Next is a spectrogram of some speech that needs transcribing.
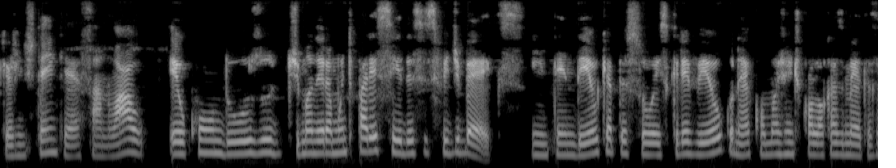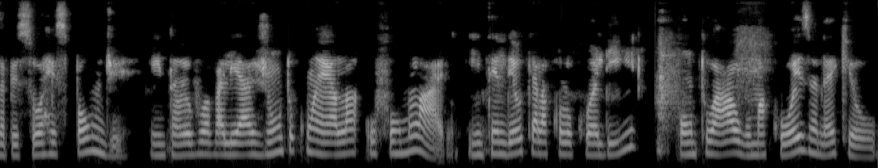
que a gente tem, que é essa anual, eu conduzo de maneira muito parecida esses feedbacks. Entender o que a pessoa escreveu, né? Como a gente coloca as metas, a pessoa responde então eu vou avaliar junto com ela o formulário, entender o que ela colocou ali, pontuar alguma coisa, né, que eu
